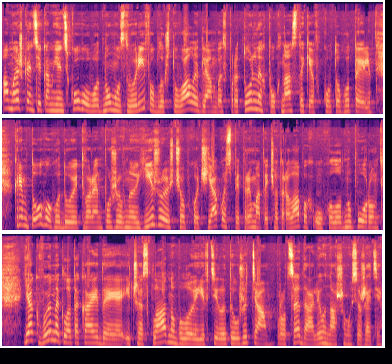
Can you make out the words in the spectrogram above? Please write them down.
А мешканці Кам'янського в одному з дворів облаштували для безпритульних пухнастиків котоготель. Крім того, годують тварин поживною їжею, щоб хоч якось підтримати чотирилапих у холодну пору. Як виникла така ідея і чи складно було її втілити у життя? Про це далі у нашому сюжеті.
